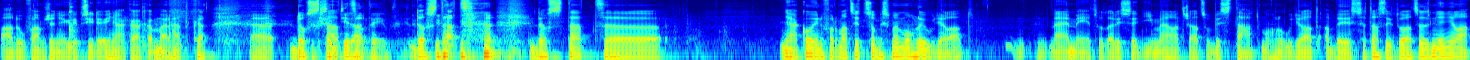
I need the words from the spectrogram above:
a doufám, že někdy přijde i nějaká kamarádka, eh, dostat, dostat, dostat uh, nějakou informaci, co bychom mohli udělat, ne my, co tady sedíme, ale třeba co by stát mohl udělat, aby se ta situace změnila.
